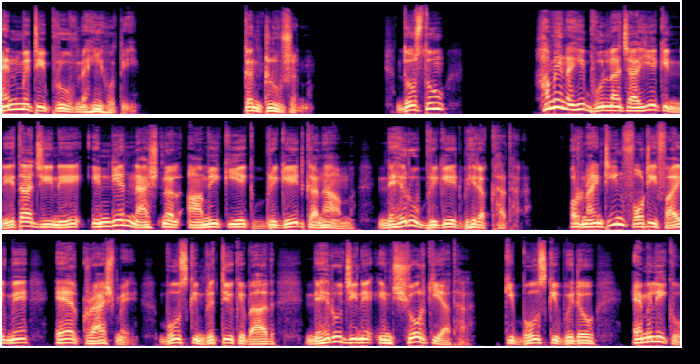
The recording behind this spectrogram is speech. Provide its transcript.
एनमिटी प्रूव नहीं होती। कंक्लूजन दोस्तों, हमें नहीं भूलना चाहिए कि नेताजी ने इंडियन नेशनल आर्मी की एक ब्रिगेड का नाम नेहरू ब्रिगेड भी रखा था। और 1945 में एयर क्रैश में बोस की मृत्यु के बाद नेहरू जी ने इंश्योर किया था कि बोस की विडो एमिली को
